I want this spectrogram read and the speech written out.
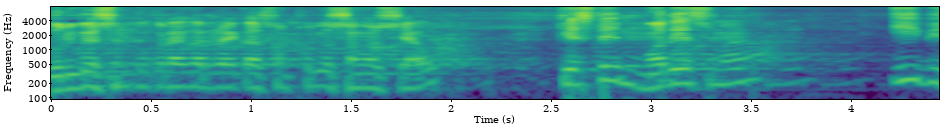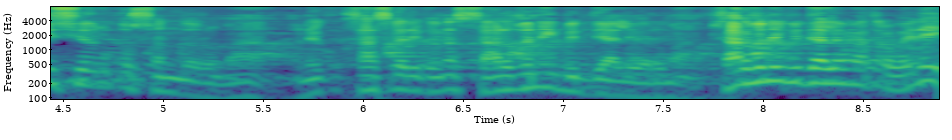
दुर्व्यसनको कुरा गरिरहेका छौँ ठुलो समस्या हो। त्यस्तै मधेसमा यी विषयहरूको सन्दर्भमा भनेको खास गरिकन सार्वजनिक विद्यालयहरूमा सार्वजनिक विद्यालय मात्र होइन है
